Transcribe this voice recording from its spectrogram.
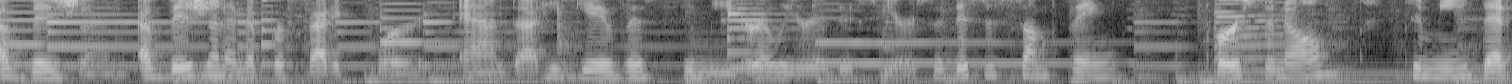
a vision, a vision and a prophetic word. And uh, he gave this to me earlier this year. So this is something personal to me that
